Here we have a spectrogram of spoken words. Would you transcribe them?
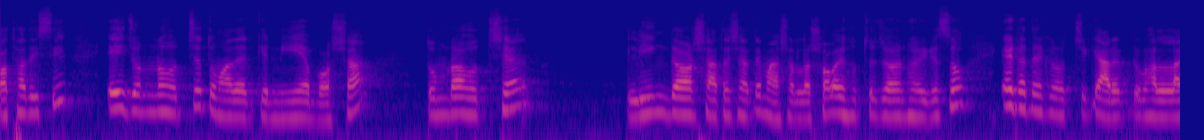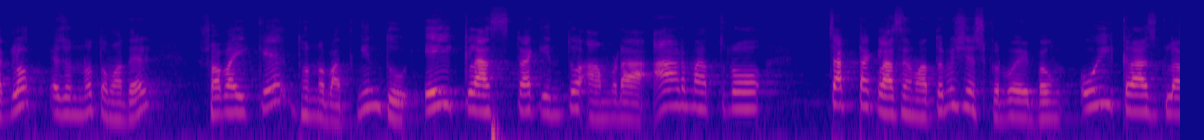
কথা দিছি, এই জন্য হচ্ছে তোমাদেরকে নিয়ে বসা। তোমরা হচ্ছে লিঙ্ক দেওয়ার সাথে সাথে মাসাল্লাহ সবাই হচ্ছে জয়েন হয়ে গেছো। এটা থেকে হচ্ছে কি আরেকটু ভালো লাগল। এজন্য তোমাদের সবাইকে ধন্যবাদ। কিন্তু এই ক্লাসটা কিন্তু আমরা আর মাত্র চারটা ক্লাসের মাধ্যমে শেষ করব এবং ওই ক্লাসগুলো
